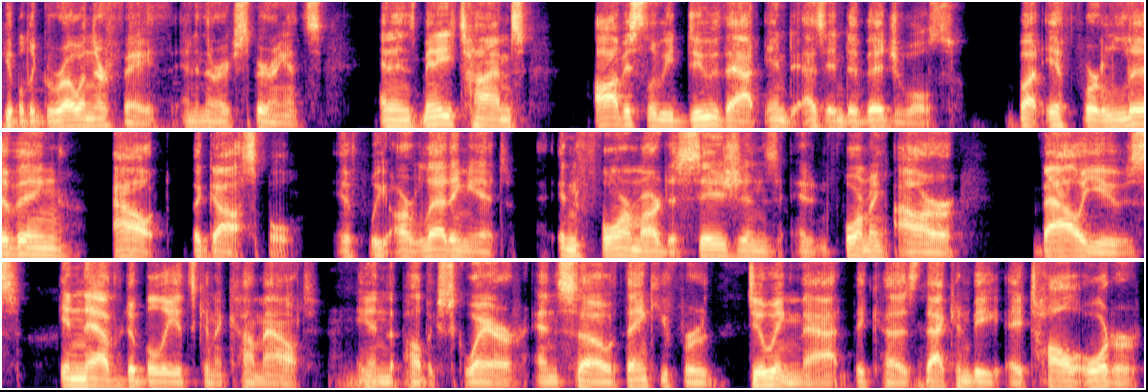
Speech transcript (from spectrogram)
people to grow in their faith and in their experience. And as many times, obviously, we do that in, as individuals but if we're living out the gospel, if we are letting it inform our decisions and informing our values, inevitably it's going to come out mm-hmm. in the public square. And so thank you for doing that because that can be a tall order.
